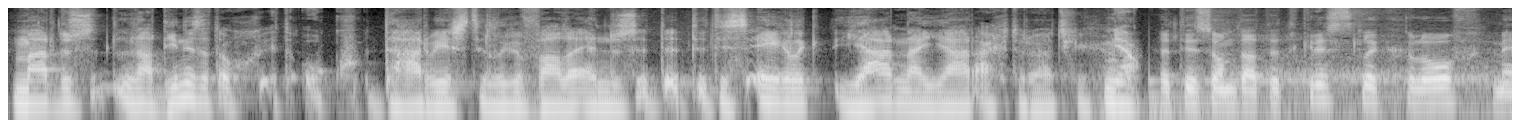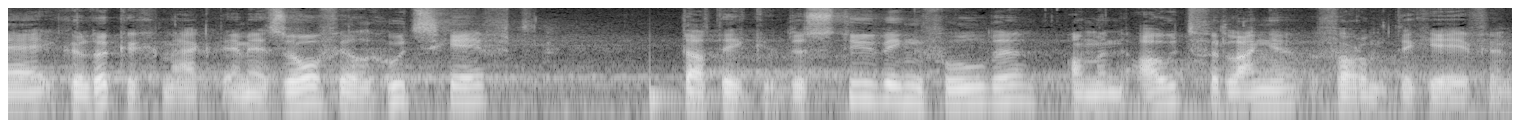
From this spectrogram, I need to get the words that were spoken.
maar dus nadien is dat ook, het ook daar weer stilgevallen. En dus het, het- is eigenlijk jaar na jaar achteruit gegaan. Ja. Het is omdat het christelijk geloof mij gelukkig maakt en mij zoveel goeds geeft, dat ik de stuwing voelde om een oud verlangen vorm te geven.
